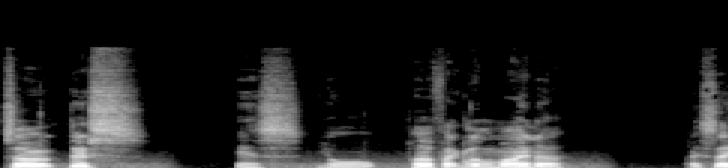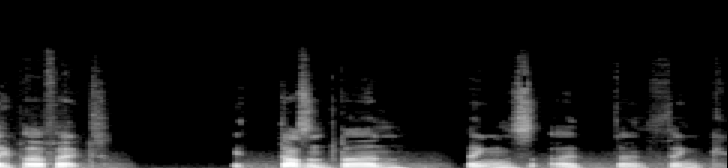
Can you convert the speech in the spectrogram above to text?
So, this is your perfect little miner. I say perfect. It doesn't burn things, I don't think.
